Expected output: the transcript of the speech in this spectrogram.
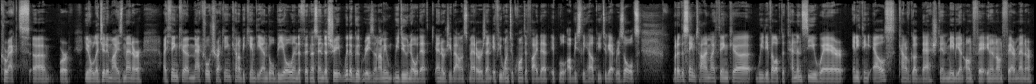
correct uh, or you know legitimized manner, I think uh, macro tracking kind of became the end all be all in the fitness industry with a good reason. I mean, we do know that energy balance matters, and if you want to quantify that, it will obviously help you to get results. But at the same time, I think uh, we developed a tendency where anything else kind of got bashed in maybe an unfair in an unfair manner.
